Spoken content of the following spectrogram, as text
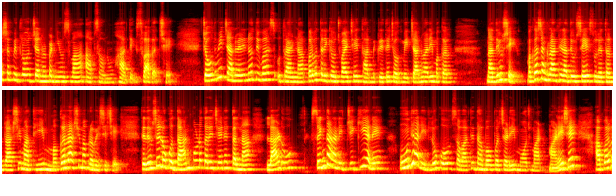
દર્શક મિત્રો ચેનલ પર ન્યૂઝમાં આપ સૌનું હાર્દિક સ્વાગત છે. ચૌદમી જાન્યુઆરીનો દિવસ ઉત્તરાયણના પર્વ તરીકે ઉજવાય છે. ધાર્મિક રીતે ચૌદમી જાન્યુઆરી મકરના દિવસે, મકર સંક્રાંતિના દિવસે સૂર્યધન રાશિમાંથી મકર રાશિમાં પ્રવેશે છે. તે દિવસે લોકો દાન પૂર્ણ કરે છે અને તલના લાડુ, સિંગદાણાની ચીકી અને ઊંધિયાની લોકો સવારથી ધાબા ઉપર ચડી મોજ માણે છે. આ પર્વ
